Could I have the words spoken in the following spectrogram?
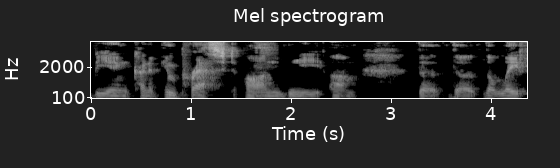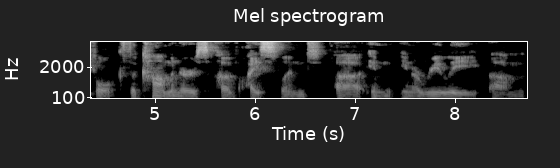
being kind of impressed on the um, the the the lay folk, the commoners of Iceland, uh, in in a really um,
